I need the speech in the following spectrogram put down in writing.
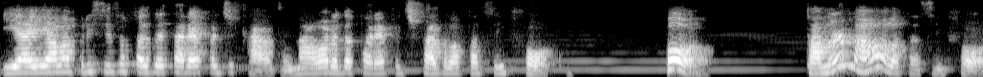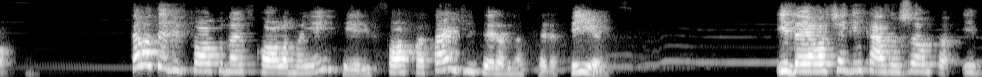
E aí ela precisa fazer tarefa de casa. Na hora da tarefa de casa ela tá sem foco. Pô, tá normal ela tá sem foco. Se ela teve foco na escola a manhã inteira e foco a tarde inteira nas terapias, e daí ela chega em casa, janta e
